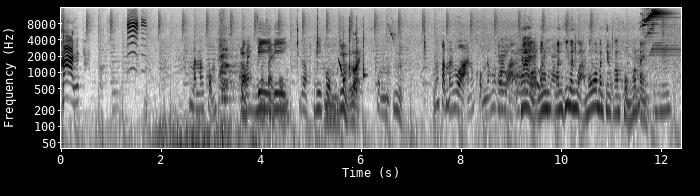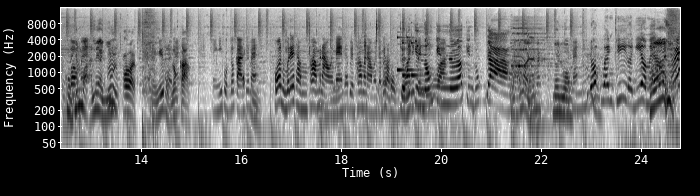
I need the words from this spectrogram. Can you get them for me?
ผ้าชัดทำไมมันขมเห็นไหมดีมันใส่ดีขมดีขมๆอืมอร่อย ขมอืมมันแต่มันหวานมันขมแล้วมันก็หวานใช่ มันใช่ใช่มันที่มันหวานเพราะว่ามันเจอความขมเข้าไปอือฮึถูกขมต้องจนหแม่วานเลยอย่างอืนี้มอร่อย อย่างนี้ผมต้องการ อย่างนี้ผมต้องการใช่ไหมอืมเพราะว่าหนูไม่ได้ทำผ้ามะนาวไงแม่ ถ้าเป็นผ้ามะนาวมันจะไม่ขมเดี๋ยวนี้พราะกินเป็น้องกินวัวเนื้อกินทุกอย่างแต่อร่อยใช่ไหมโดยรวมเห็นไหมยกเว้นขี้ก็เยี่ยวไม่เฮ้เอาย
